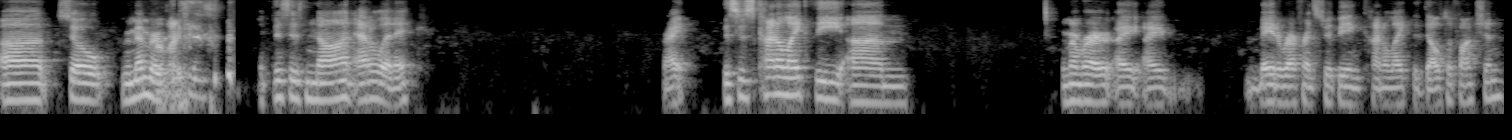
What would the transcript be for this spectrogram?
Uh, so remember, if this is, if this is non-analytic, right? This is kind of like the, um, remember I, I, I made a reference to it being kind of like the delta function.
